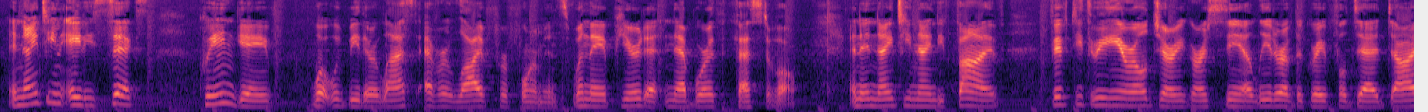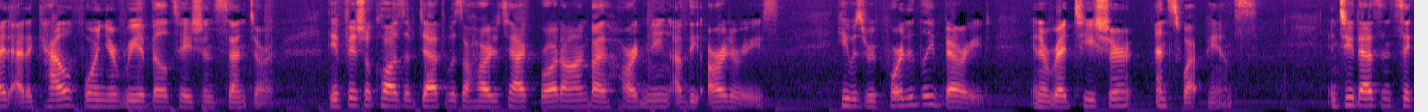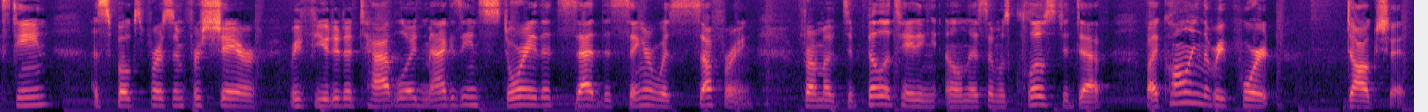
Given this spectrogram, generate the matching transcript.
In 1986, Queen gave what would be their last ever live performance when they appeared at Knebworth Festival. And in 1995, 53 year old Jerry Garcia, leader of the Grateful Dead, died at a California rehabilitation center. The official cause of death was a heart attack brought on by hardening of the arteries. He was reportedly buried in a red t shirt and sweatpants. In 2016, a spokesperson for Cher refuted a tabloid magazine story that said the singer was suffering from a debilitating illness and was close to death by calling the report dog shit.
